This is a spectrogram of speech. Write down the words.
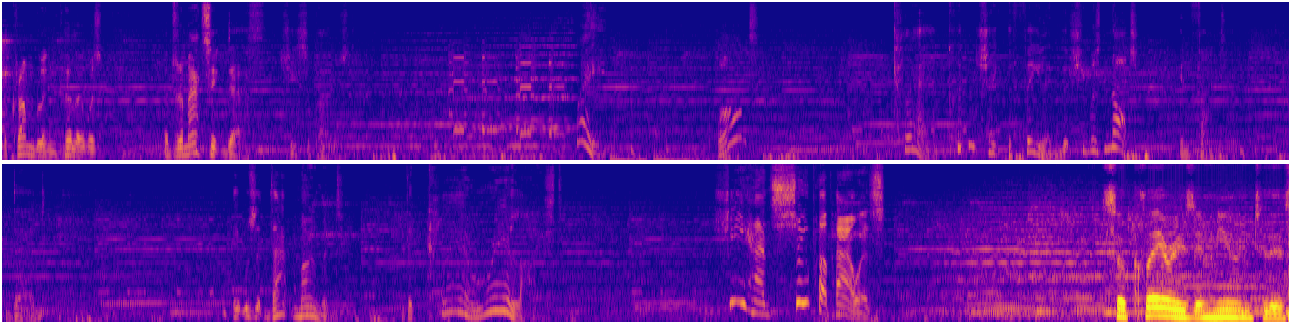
The crumbling pillar was a dramatic death, she supposed. Wait, what? Claire couldn't shake the feeling that she was not, in fact, dead. It was at that moment that Claire realized she had superpowers. So Claire is immune to this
